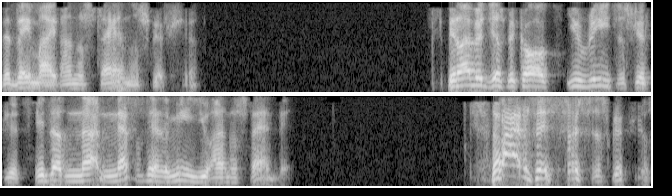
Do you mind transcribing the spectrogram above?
that they might understand the scripture. Beloved, just because you read the scripture, it does not necessarily mean you understand it. The Bible says, search the scriptures.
